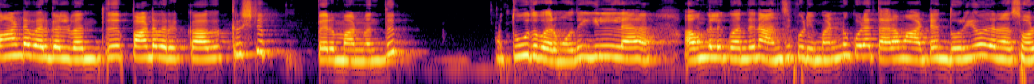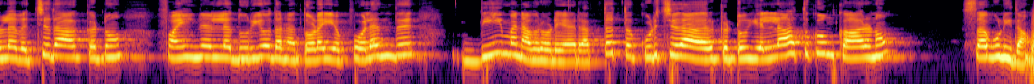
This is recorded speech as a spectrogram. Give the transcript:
பாண்டவர்கள் வந்து பாண்டவருக்காக கிருஷ்ண பெருமான் வந்து தூது வரும்போது இல்லை அவங்களுக்கு வந்து நான் அஞ்சு பொடி மண்ணு கூட தரமாட்டேன். துரியோதனை சொல்ல வச்சதாகட்டும். ஃபைனலில் துரியோதனை தொடைய பொழந்து பீமன் அவருடைய ரத்தத்தை குடிச்சதா இருக்கட்டும். எல்லாத்துக்கும் காரணம் சகுனி தான்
